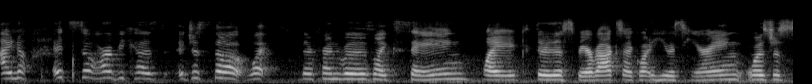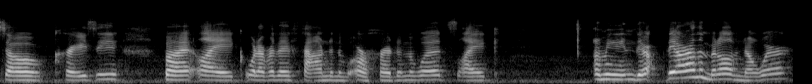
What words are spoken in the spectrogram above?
I know. It's so hard because it just the what their friend was like saying, like through the spear box, like what he was hearing was just so crazy. But like whatever they found in the or heard in the woods, like I mean, they're they are in the middle of nowhere,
